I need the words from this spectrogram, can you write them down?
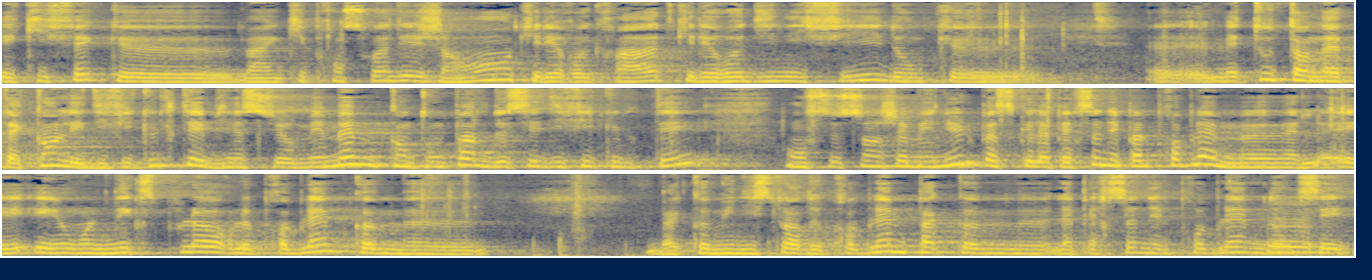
et qui fait que, ben, qui prend soin des gens, qui les regrade, qui les redignifie, donc, mais tout en attaquant les difficultés bien sûr. Mais même quand on parle de ces difficultés, on se sent jamais nul parce que la personne n'est pas le problème et, et, on explore le problème comme bah, comme une histoire de problème, pas comme euh, la personne est le problème. Donc mm. c'est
